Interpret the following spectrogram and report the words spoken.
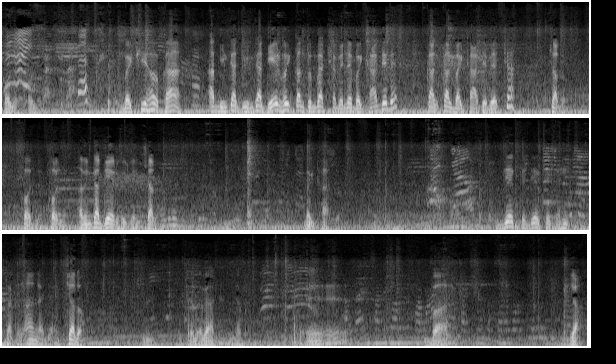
खोलो खोलो। बैठी हो का अब इनका इनका देर हुई, कल तुमका छबेले बैठा देवे कल कल बैठा देवे अच्छा? चलो, खोल लो खोल। लो अब इनका देर हो गई, चलो। बैठा लो। देख के देख के कहीं टकरा ना जाए। चलो। इसे लगा जाओ।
